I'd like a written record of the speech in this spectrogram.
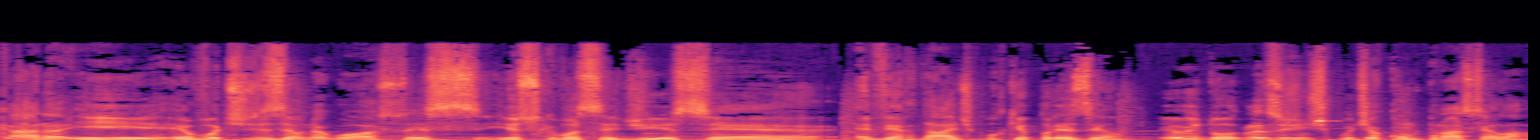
Cara, e eu vou te dizer um negócio. Esse, isso que você disse é, é verdade, porque, por exemplo, eu e Douglas, a gente podia comprar, sei lá,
